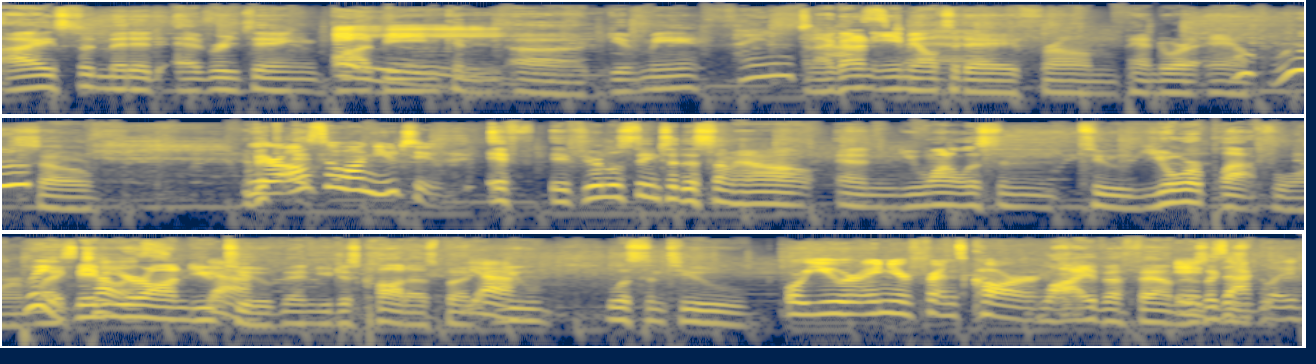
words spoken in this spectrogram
I submitted everything Podbean Hey. can uh, give me, Fantastic. and I got an email today from Pandora Amp. Whoop, whoop. So We are it's- also on YouTube. if if you're listening to this somehow and you want to listen to your platform, Please like maybe you're us. on Yeah. YouTube and you just caught us, but Yeah. you listen to Or you are in your friend's car. Live FM, There's like this- Exactly.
